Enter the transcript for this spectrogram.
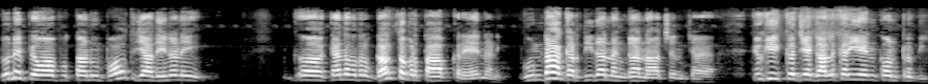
ਦੋਨੇ ਪਿਓਾਂ ਪੁੱਤਾਂ ਨੂੰ ਬਹੁਤ ਜ਼ਿਆਦਾ ਇਹਨਾਂ ਨੇ, ਅਹ ਕਹਿੰਦਾ ਮਤਲਬ ਗਲਤ ਵਰਤਾਵ ਕਰਿਆ ਇਹਨਾਂ ਨੇ। ਗੁੰਡਾਗਰਦੀ ਦਾ ਨੰਗਾ ਨਾਚ ਨਚਾਇਆ। ਕਿਉਂਕਿ ਇੱਕ ਜੇ ਗੱਲ ਕਰੀਏ ਐਨਕਾਊਂਟਰ ਦੀ,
